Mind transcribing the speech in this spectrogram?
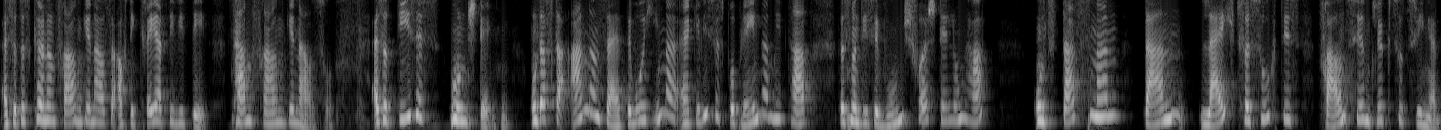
Also das können Frauen genauso, auch die Kreativität, das haben Frauen genauso. Also dieses Wunschdenken. Und auf der anderen Seite, wo ich immer ein gewisses Problem damit habe, dass man diese Wunschvorstellung hat und dass man dann leicht versucht ist, Frauen zu ihrem Glück zu zwingen.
